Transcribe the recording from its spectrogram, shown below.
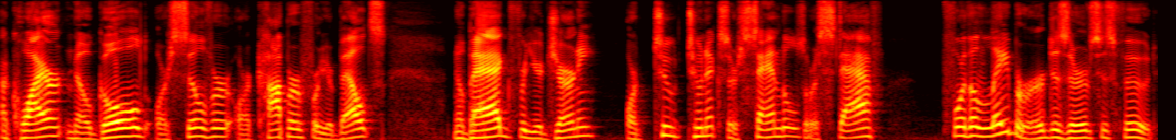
Acquire no gold or silver or copper for your belts, no bag for your journey or two tunics or sandals or a staff, for the laborer deserves his food.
